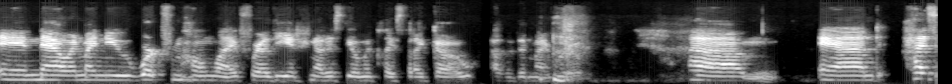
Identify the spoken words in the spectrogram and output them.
and now in my new work from home life, where the internet is the only place that I go other than my room. um, and has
